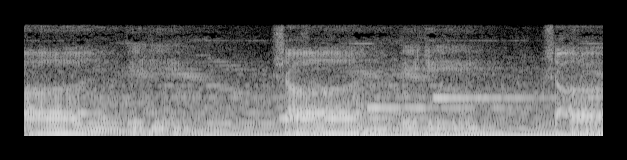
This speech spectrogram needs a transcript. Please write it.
शान्तिः शान्तिः शान्ति।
